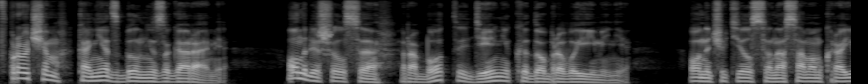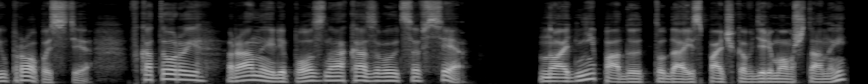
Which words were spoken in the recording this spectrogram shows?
Впрочем, конец был не за горами. Он лишился работы, денег и доброго имени. Он очутился на самом краю пропасти, в которой рано или поздно оказываются все. Но одни падают туда, испачкав дерьмом штаны,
